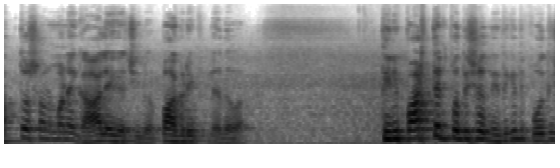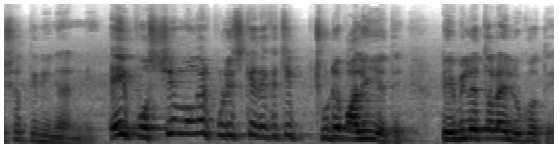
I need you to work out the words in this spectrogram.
আত্মসম্মানে ঘা লেগেছিল পাগড়ি ফেলে দেওয়া তিনি পারতেন প্রতিশোধ নিতে, কিন্তু প্রতিশোধ তিনি নেননি। এই পশ্চিমবঙ্গের পুলিশকে দেখেছি ছুটে পালিয়ে যেতে, টেবিলের তলায় লুকোতে,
